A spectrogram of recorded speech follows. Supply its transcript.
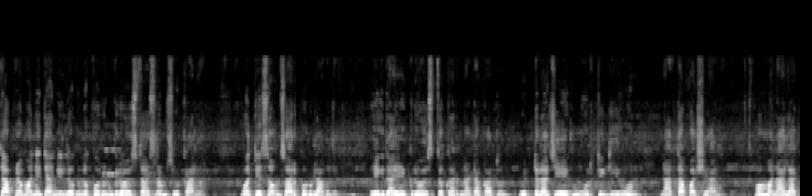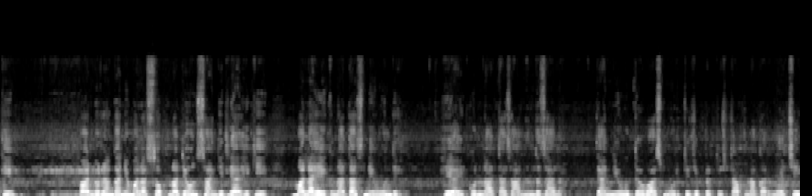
त्याप्रमाणे त्यांनी लग्न करून ग्रहस्थाश्रम स्वीकारला व ते संसार करू लागले. एकदा एक गृहस्थ कर्नाटकातून विठ्ठलाची एक मूर्ती घेऊन नाथापाशी आले व म्हणाला की पांडुरंगाने मला स्वप्नात येऊन सांगितले आहे की मला एकनाथास नेऊन दे. हे ऐकून नाथास आनंद झाला. त्यांनी उद्धवास मूर्तीची प्रतिष्ठापना करण्याची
